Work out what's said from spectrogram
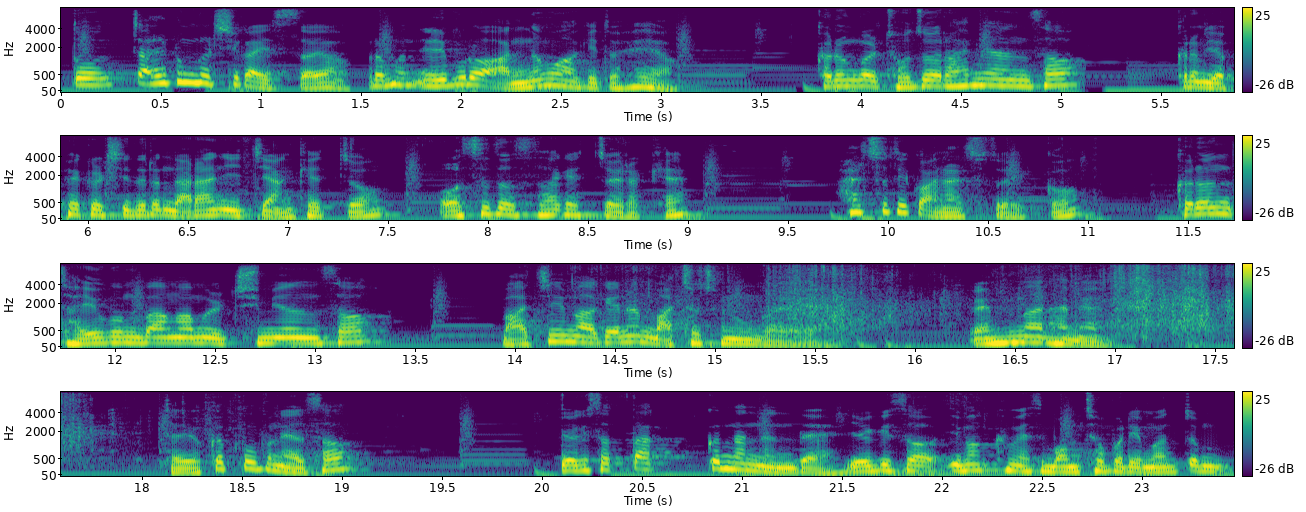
또 짧은 글씨가 있어요. 그러면 일부러 안 넘어가기도 해요. 그런 걸 조절하면서 그럼 옆에 글씨들은 나란히 있지 않겠죠. 어스더스하겠죠 이렇게. 할 수도 있고 안 할 수도 있고 그런 자유분방함을 주면서 마지막에는 맞춰주는 거예요. 웬만하면. 자, 이 끝부분에서 여기서 딱 끝났는데 여기서 이만큼 해서 멈춰버리면 좀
